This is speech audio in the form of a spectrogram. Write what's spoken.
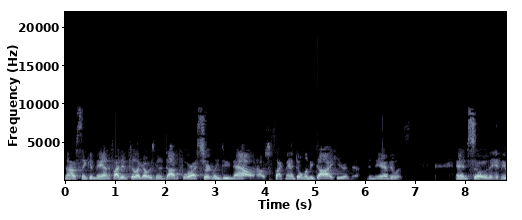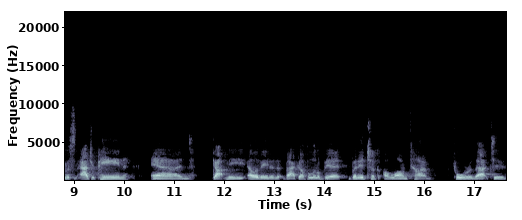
And I was thinking, man, if I didn't feel like I was going to die before, I certainly do now. And I was just like, man, don't let me die here in the in the ambulance. And so they hit me with some atropine and got me elevated back up a little bit, but it took a long time for that to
